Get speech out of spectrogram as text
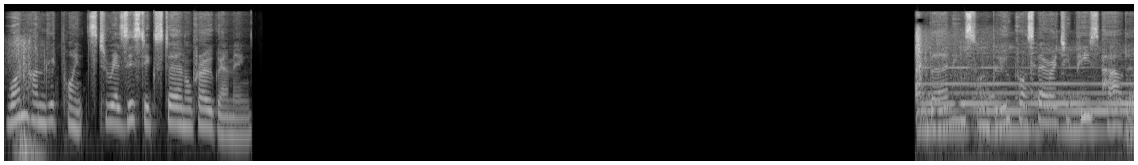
100 points to resist external programming. Burning some blue prosperity peace powder.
